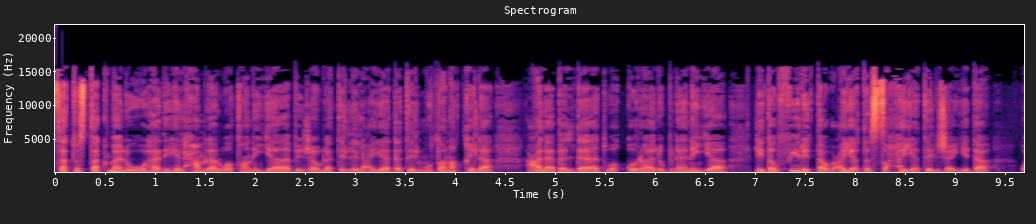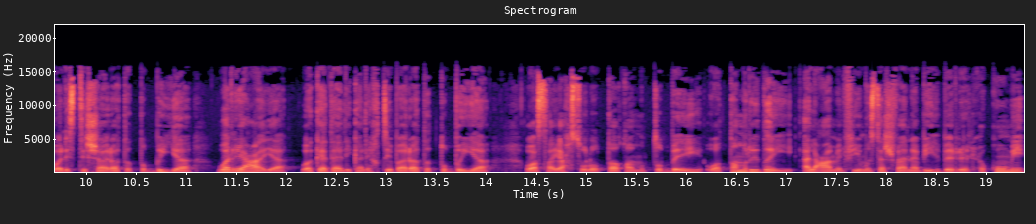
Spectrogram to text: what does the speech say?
ستستكمل هذه الحملة الوطنية بجولة للعيادة المتنقلة على بلدات وقرى لبنانية لتوفير التوعية الصحية الجيدة والاستشارات الطبية والرعاية وكذلك الاختبارات الطبية. وسيحصل الطاقم الطبي والتمريضي العامل في مستشفى نبيه بر الحكومي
